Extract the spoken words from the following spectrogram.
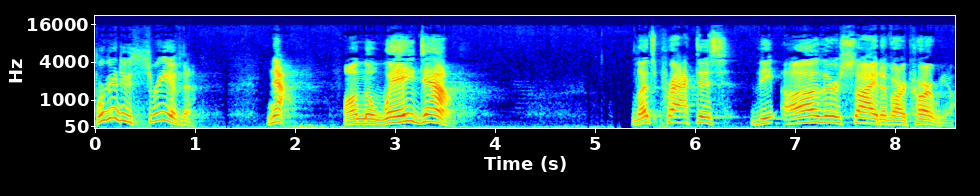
We're going to do three of them. Now, on the way down, let's practice the other side of our cartwheel.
